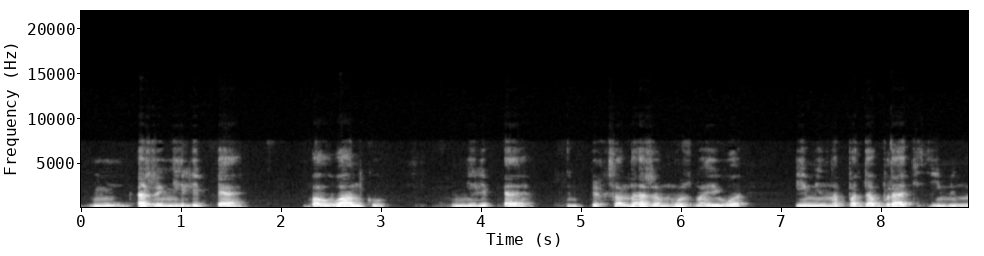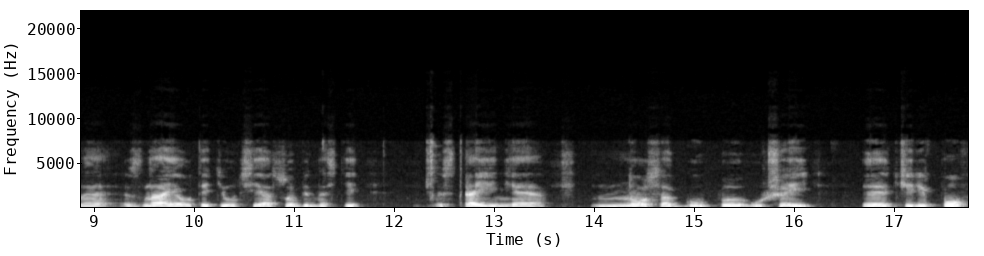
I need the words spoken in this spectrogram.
даже не лепя болванку, не лепя персонажа, можно его именно подобрать, именно зная вот эти вот все особенности строения носа, губ, ушей, э, черепов,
